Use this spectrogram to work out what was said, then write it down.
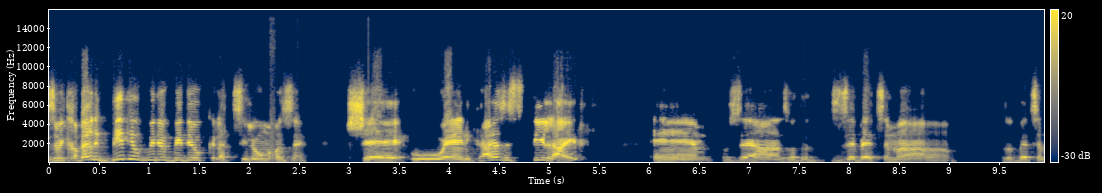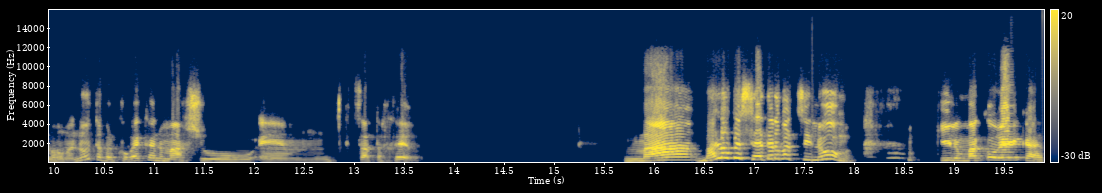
וזה מתחבר לי בדיוק בדיוק בדיוק לצילום הזה, שהוא אה, נקרא לזה סטיל לייף, אה, זה, זאת, זה בעצם ה... זאת בעצם האומנות, אבל קורה כאן משהו um, קצת אחר. מה, מה לא בסדר בצילום? כאילו, מה קורה כאן?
